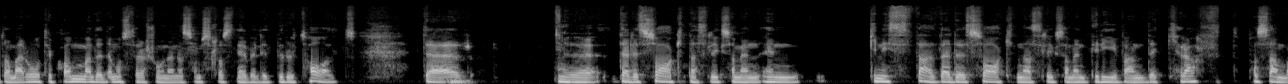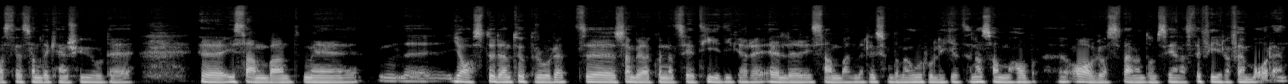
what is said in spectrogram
de här återkommande demonstrationerna som slås ner väldigt brutalt. Där, mm. där det saknas liksom en, en gnista, där det saknas liksom en drivande kraft på samma sätt som det kanske gjorde i samband med Mm, eh, ja, studentupproret eh, som vi har kunnat se tidigare eller i samband med liksom de här oroligheterna som har eh, avlöst de senaste fyra, fem åren.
